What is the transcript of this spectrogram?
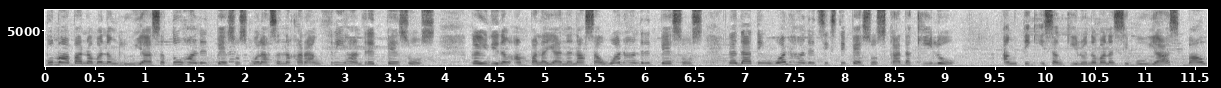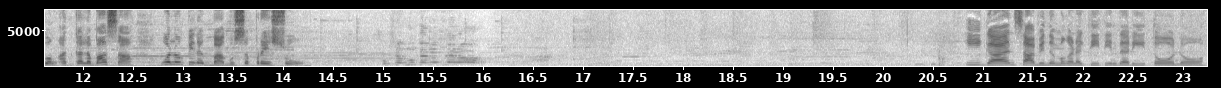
Bumaba naman ang luya sa 200 pesos mula sa nakaraang 300 pesos. Gayon din ang ampalaya na nasa 100 pesos na dating 160 pesos kada kilo. Ang tig isang kilo naman ng sibuyas, bawang at kalabasa walang pinagbago sa presyo. Igan, sabi ng mga nagtitinda rito, no,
